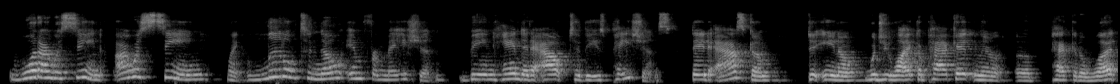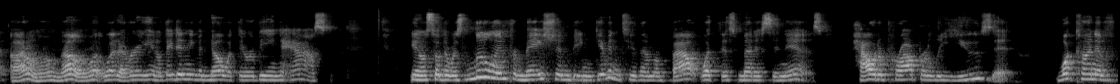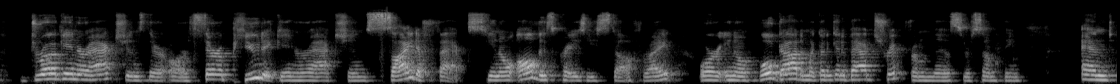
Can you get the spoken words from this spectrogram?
what I was seeing, I was seeing like little to no information being handed out to these patients. They'd ask them, do, you know, would you like a packet? And they're a packet of what? I don't know. No, what, whatever. You know, they didn't even know what they were being asked. You know, so there was little information being given to them about what this medicine is, how to properly use it, what kind of drug interactions there are, therapeutic interactions, side effects, you know, all this crazy stuff, right? Or, you know, oh God, am I going to get a bad trip from this or something? And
